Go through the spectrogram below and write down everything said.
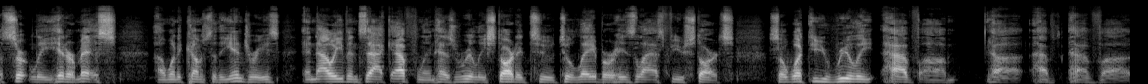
certainly hit or miss uh, when it comes to the injuries. And now even Zach Eflin has really started to to labor his last few starts. So what do you really have um, uh, have have uh,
